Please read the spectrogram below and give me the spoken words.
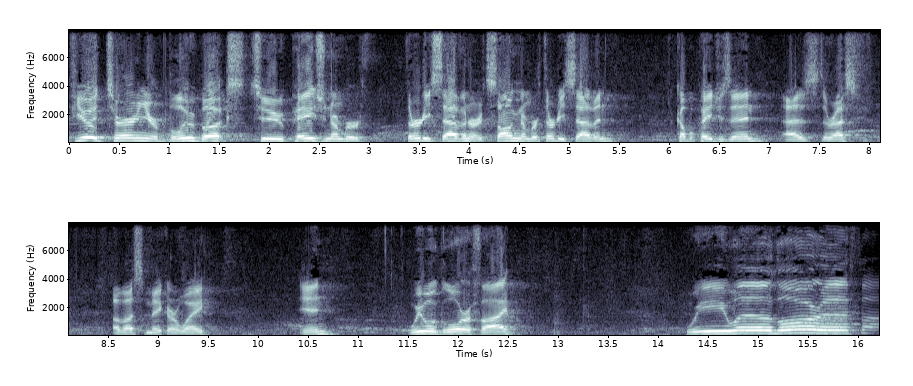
If you would turn your blue books to page number 37, or it's song number 37, a couple pages in, as the rest of us make our way in, we will glorify. We will glorify.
